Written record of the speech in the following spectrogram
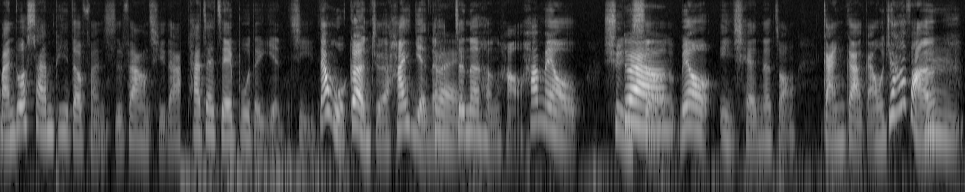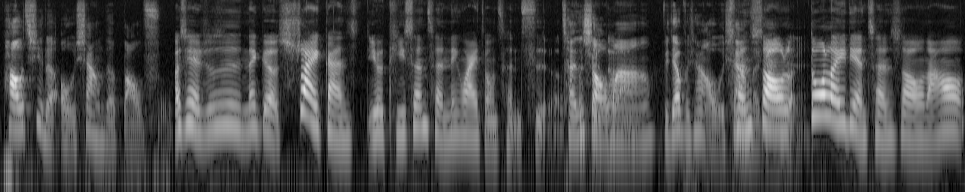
蛮多三 P 的粉丝非常期待他在这一部的演技。但我个人觉得他演的真的很好，他没有逊色，没有以前那种。尴尬感，我觉得他反而抛弃了偶像的包袱，嗯，而且就是那个帅感有提升成另外一种层次了。成熟吗？比较不像偶像，成熟了，多了一点成熟。然后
